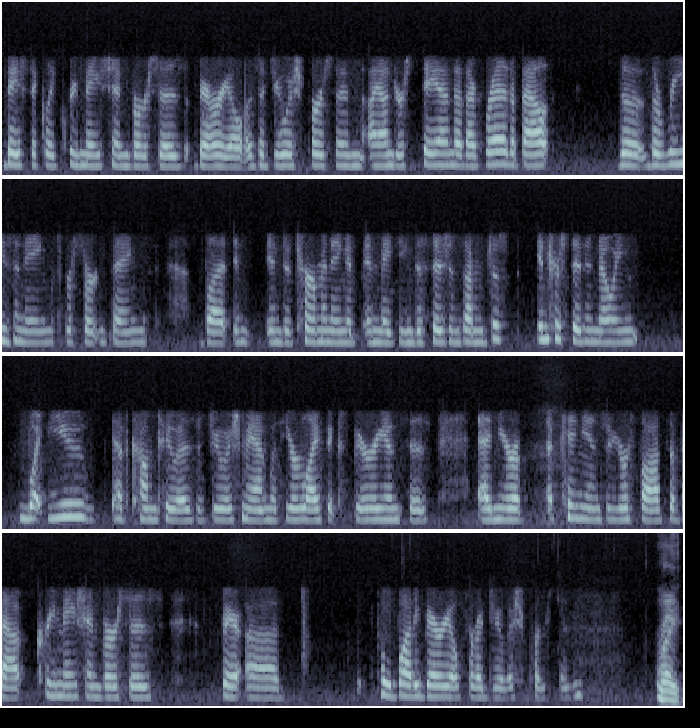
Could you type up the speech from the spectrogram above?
basically cremation versus burial. As a Jewish person, I understand that I've read about the the reasonings for certain things, but in in determining and, and making decisions, I'm just interested in knowing what you have come to as a Jewish man with your life experiences and your opinions or your thoughts about cremation versus uh, full body burial for a Jewish person. Right.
